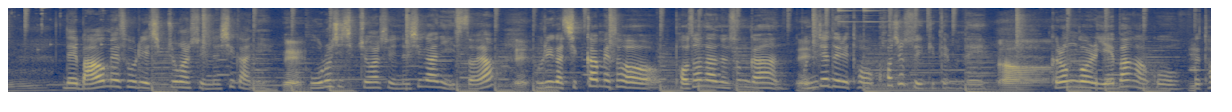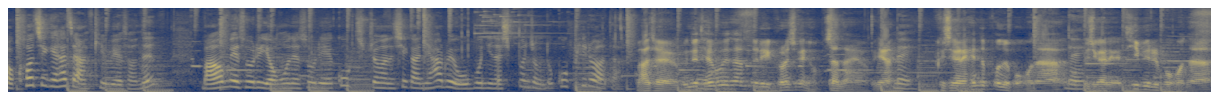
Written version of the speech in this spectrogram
음, 내 마음의 소리에 집중할 수 있는 시간이 네. 오롯이 집중할 수 있는 시간이 있어야 네. 우리가 직감에서 벗어나는 순간 네. 문제들이 더 커질 수 있기 때문에 아, 그런 걸 예방하고 음. 더 커지게 하지 않기 위해서는 마음의 소리, 영혼의 소리에 꼭 집중하는 시간이 하루에 5분이나 10분 정도 꼭 필요하다. 맞아요. 근데 네. 대부분 사람들이 그런 시간이 없잖아요. 그냥 네, 그 시간에 핸드폰을 보거나 네. 그 시간에 TV를 보거나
